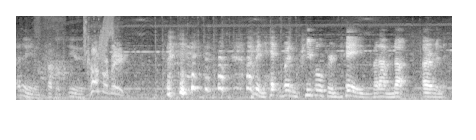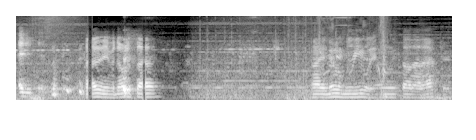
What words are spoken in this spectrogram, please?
I didn't even fucking see this. Cover me. I've been headbutting people for days, but I'm not arming anything. I didn't even notice that. I know, me either. I only saw that after.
